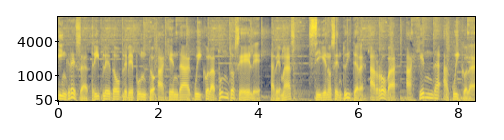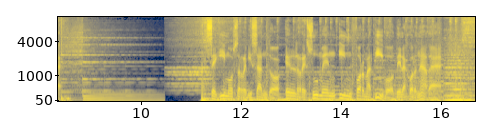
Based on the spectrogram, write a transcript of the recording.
Ingresa www.agendaacuícola.cl. Además, síguenos en Twitter, arroba Agenda Acuícola. Seguimos revisando el resumen informativo de la jornada.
